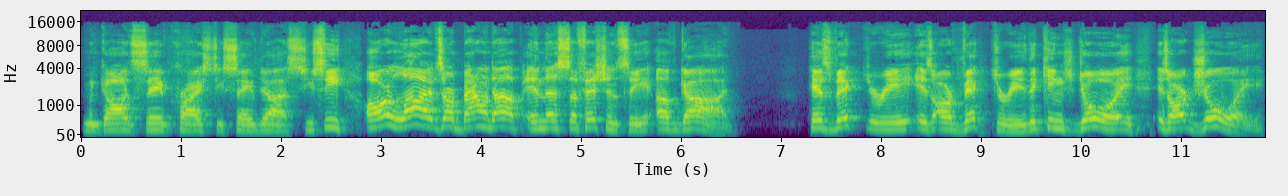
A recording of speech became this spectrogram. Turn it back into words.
When God saved Christ, he saved us. You see, our lives are bound up in the sufficiency of God. His victory is our victory. The king's joy is our joy.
